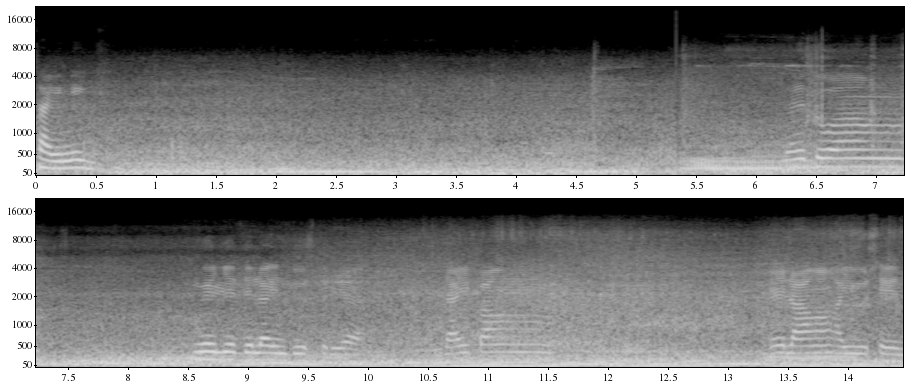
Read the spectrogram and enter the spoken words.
signage. Ganito ang Muelle de la Industria. Dahil pang kailangang ayusin.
